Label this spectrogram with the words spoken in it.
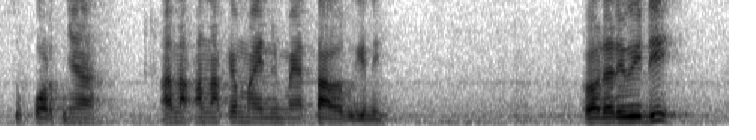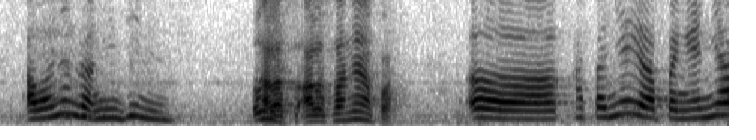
supportnya anak-anaknya mainin metal begini? Kalau dari Widi, Awalnya nggak ngizinin. Oh, iya. alas alasannya apa? Eh, katanya ya pengennya,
